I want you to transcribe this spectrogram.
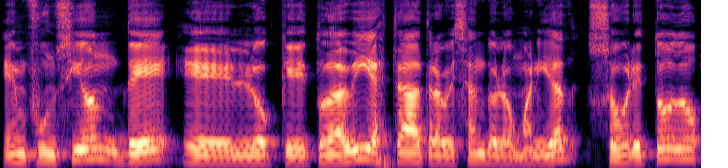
en función de eh, lo que todavía está atravesando la humanidad, sobre todo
